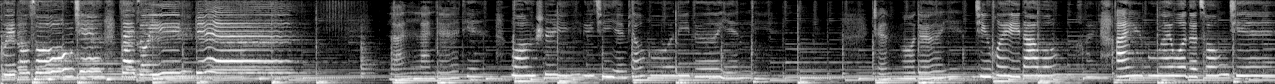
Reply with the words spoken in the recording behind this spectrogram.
回到从前，再走一是一缕轻烟飘过你的眼帘，沉默的。请回答我，还爱不爱我的从前？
